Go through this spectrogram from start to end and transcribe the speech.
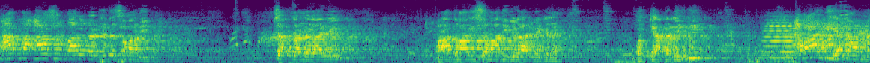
महात्मा आसन मारे बैठे थे समाधि में चक्कर लगाई रही महात्मा की समाधि बिगाड़ने के लिए। और क्या कर रही थी? आवाज़ दी है कान में।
